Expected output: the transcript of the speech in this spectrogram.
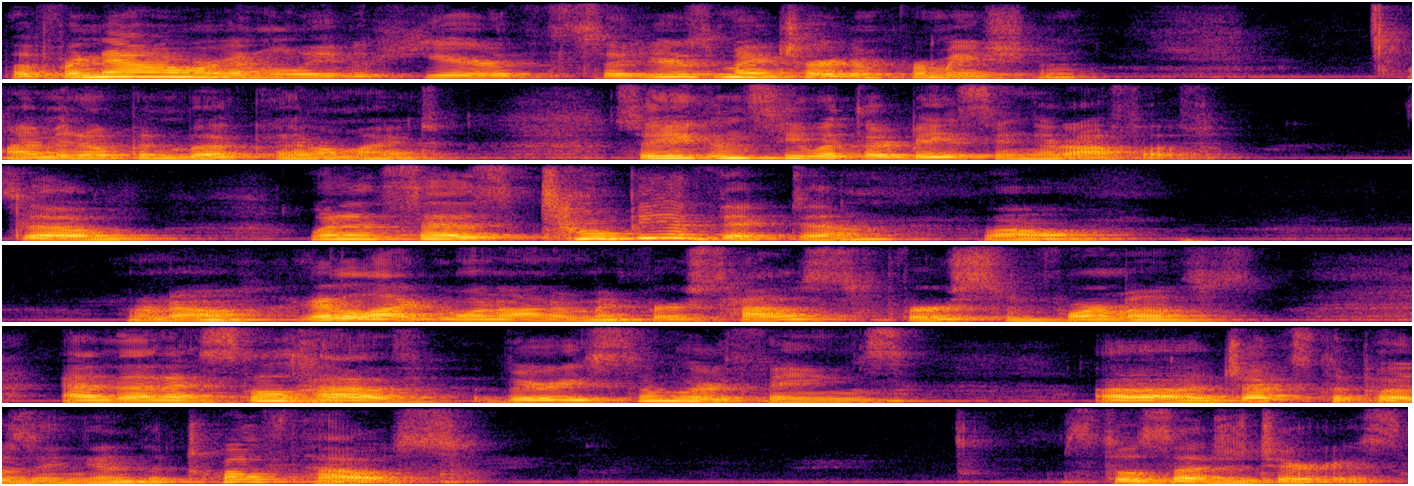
But for now, we're going to leave it here. So here's my chart information. I'm an open book, I don't mind. So you can see what they're basing it off of. So when it says, don't be a victim, well, I don't know. I got a lot going on in my first house, first and foremost. And then I still have very similar things uh, juxtaposing in the 12th house, still Sagittarius.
